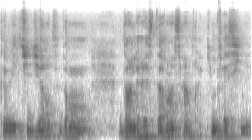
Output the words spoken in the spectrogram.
comme étudiante dans, dans les restaurants, c'est un truc qui me fascinait.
